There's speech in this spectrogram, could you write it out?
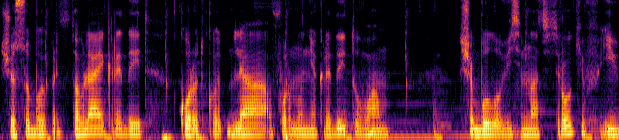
що собою представляє кредит. Коротко для оформлення кредиту вам щоб було 18 років і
